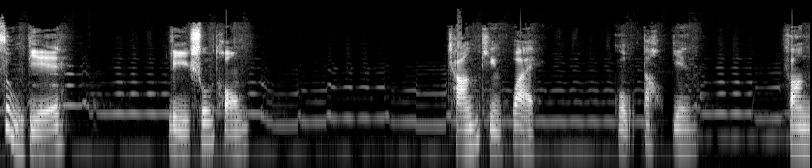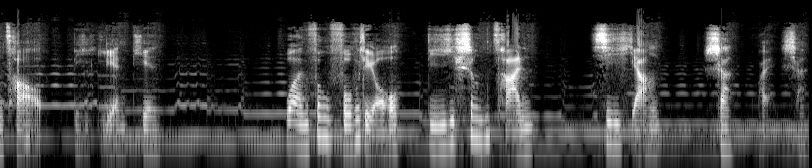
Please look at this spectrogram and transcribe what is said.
送别，李叔同。长亭外，古道边，芳草碧连天。晚风拂柳，笛声残，夕阳山外山。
